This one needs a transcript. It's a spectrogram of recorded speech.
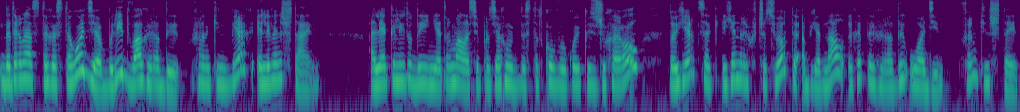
да 13 стагоддзя былі два гарады франкенберг элевенштайн але калі туды не атрымалася працягнуць дастатковую колькасць жыхароў то герцаг генрых чавёрты аб'яднаў гэтыя гарады ў адзін франкенштейн.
